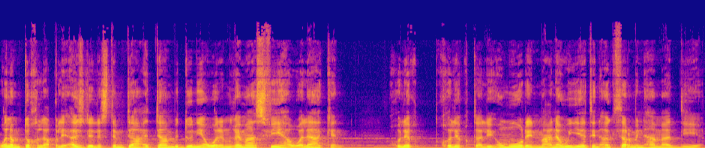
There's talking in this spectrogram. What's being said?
ولم تخلق لأجل الاستمتاع التام بالدنيا والانغماس فيها ولكن خلقت خلقت لأمور معنوية أكثر منها مادية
